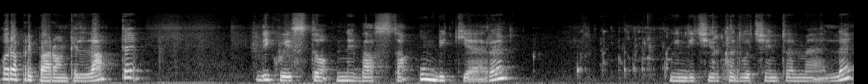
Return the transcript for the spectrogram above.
ora preparo anche il latte. Di questo ne basta un bicchiere quindi circa 200 ml.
